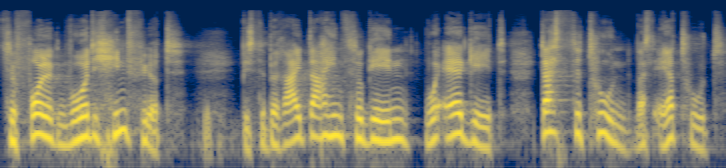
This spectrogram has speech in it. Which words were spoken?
zu folgen, wo er dich hinführt? Bist du bereit, dahin zu gehen, wo er geht, das zu tun, was er tut,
